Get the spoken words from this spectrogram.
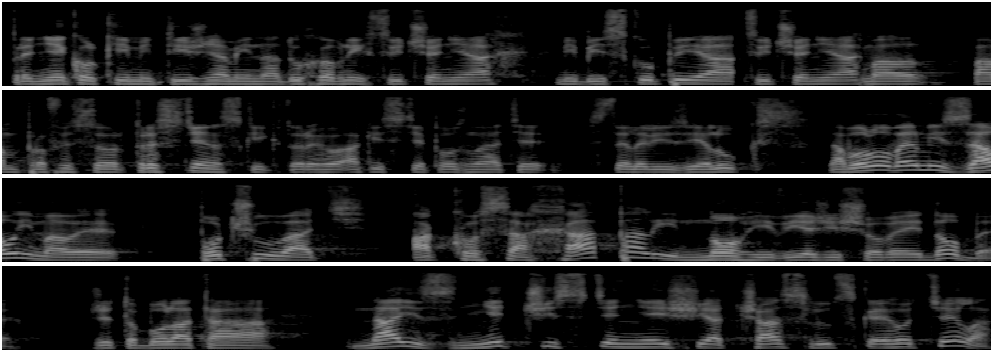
pred niekoľkými týždňami na duchovných cvičeniach my biskupy a cvičeniach mal pán profesor Trstenský, ktorého aký ste poznáte z televízie Lux. A bolo veľmi zaujímavé počúvať, ako sa chápali nohy v Ježišovej dobe. Že to bola tá najznečistenejšia časť ľudského tela.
